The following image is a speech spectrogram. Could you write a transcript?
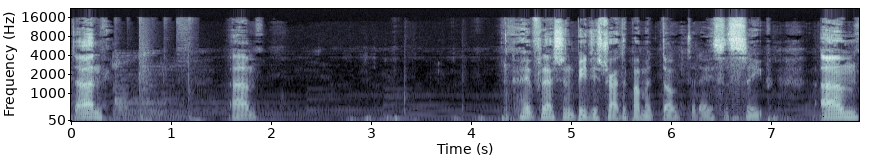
done. Um. Hopefully, I shouldn't be distracted by my dog today. It's asleep. Um.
